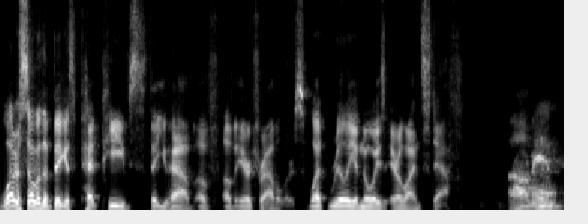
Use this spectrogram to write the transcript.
What are some of the biggest pet peeves that you have of of air travelers? What really annoys airline staff? Oh man,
